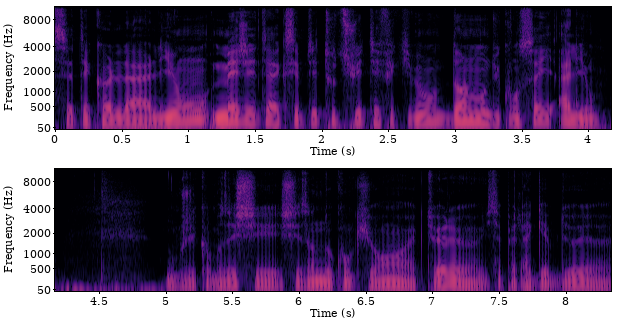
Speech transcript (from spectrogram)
cette école-là à Lyon, mais j'ai été accepté tout de suite effectivement dans le monde du conseil à Lyon. Donc j'ai commencé chez, chez un de nos concurrents actuels, euh, il s'appelle Agap 2, euh,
